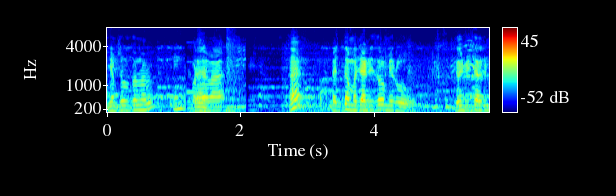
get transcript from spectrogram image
ఏం చదువుతున్నారు? పెద్ద మెజార్టీతో మీరు గెలిపించాల్సిన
